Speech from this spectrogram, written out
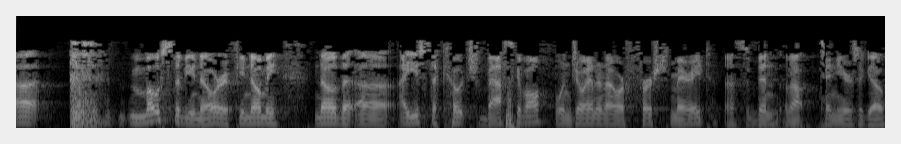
Uh, most of you know, or if you know me, know that uh, I used to coach basketball when Joanna and I were first married. This has been about 10 years ago.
